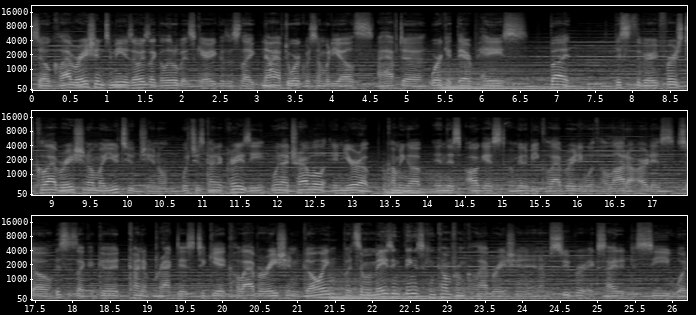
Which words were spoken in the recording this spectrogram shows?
So collaboration to me is always like a little bit scary because it's like now I have to work with somebody else. I have to work at their pace. But this is the very first collaboration on my YouTube channel, which is kind of crazy. When I travel in Europe coming up in this August, I'm going to be collaborating with a lot of artists. So this is like a good kind of practice to get collaboration going. But some amazing things can come from collaboration, and I'm super excited to see what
